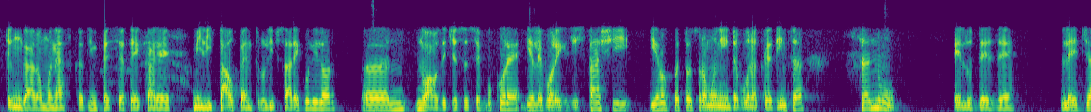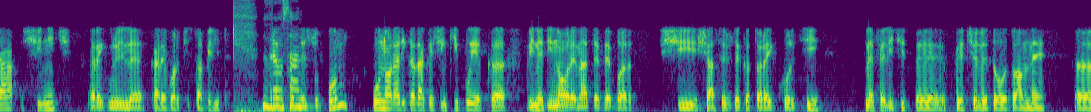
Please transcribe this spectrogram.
stânga românească, din PSD, care militau pentru lipsa regulilor, uh, nu au de ce să se bucure. Ele vor exista și îi rog pe toți românii de bună credință să nu eludeze legea și nici regulile care vor fi stabilite. Nu vreau Pentru să... că se supun unor, adică dacă și închipuie că vine din nou Renate Weber și șase judecători ai curții, le felicit pe, pe cele două doamne uh,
